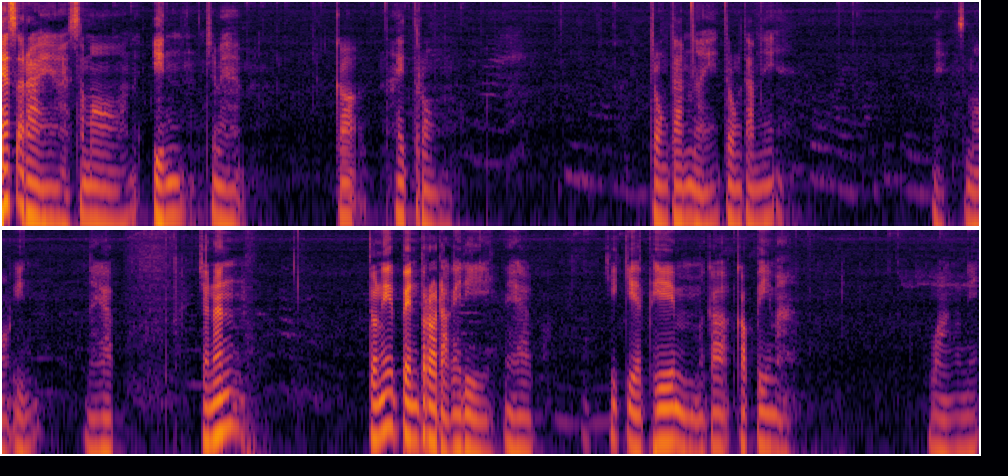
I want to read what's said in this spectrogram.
as อะไร small in ใช่ไหมครับ ก็ให้ตรง ตรงตามไหนตรงตามนี้นี่ small in นะครับจากนั้นตรงนี้เป็น product ID นะครับขี้เกียจพิมพ์มันก็ copy มาวางตรงนี้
